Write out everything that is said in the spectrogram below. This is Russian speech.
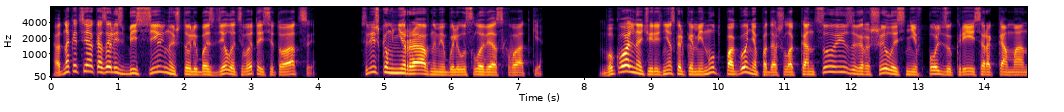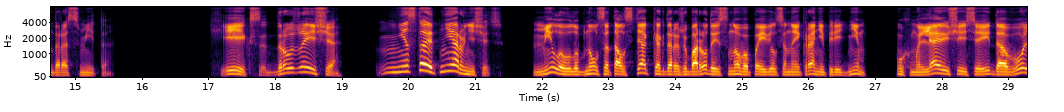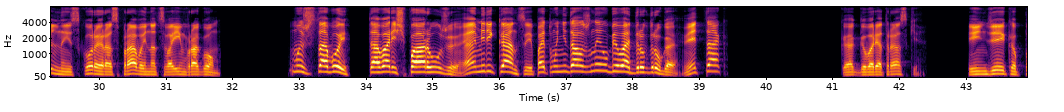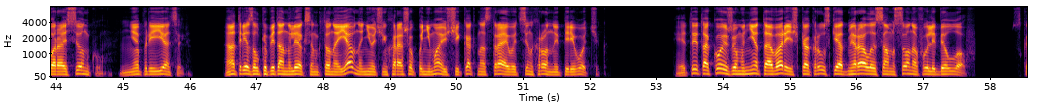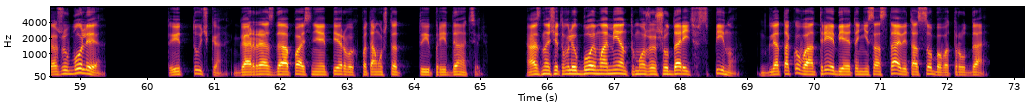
однако те оказались бессильны что-либо сделать в этой ситуации. Слишком неравными были условия схватки. Буквально через несколько минут погоня подошла к концу и завершилась не в пользу крейсера командора Смита. «Хикс, дружище!» «Не стоит нервничать!» Мило улыбнулся толстяк, когда Рыжебородый снова появился на экране перед ним, ухмыляющийся и довольный скорой расправой над своим врагом. «Мы же с тобой товарищ по оружию, американцы, поэтому не должны убивать друг друга, ведь так?» Как говорят раски, индейка поросенку не приятель. Отрезал капитан Лексингтона, явно не очень хорошо понимающий, как настраивать синхронный переводчик. И ты такой же мне товарищ, как русские адмиралы Самсонов или Беллов. Скажу более. Ты, тучка, гораздо опаснее первых, потому что ты предатель. А значит, в любой момент можешь ударить в спину. Для такого отребия это не составит особого труда.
